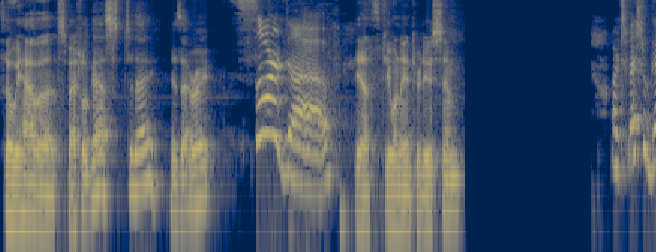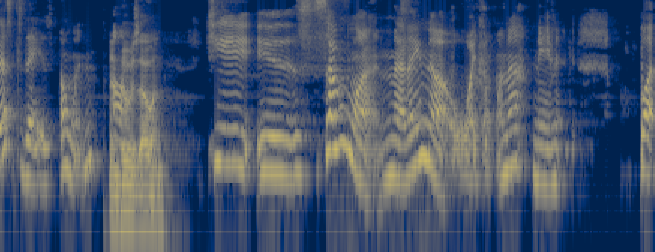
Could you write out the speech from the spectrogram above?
So we have a special guest today. Is that right? Sort of. Yes. Do you want to introduce him? Our special guest today is Owen. And Um, who is Owen? He is someone that I know. I don't want to name it. But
